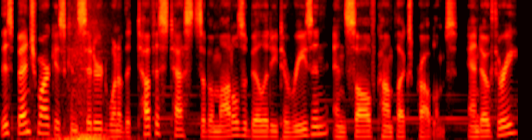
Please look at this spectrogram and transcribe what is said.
this benchmark is considered one of the toughest tests of a model's ability to reason and solve complex problems. And O3?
